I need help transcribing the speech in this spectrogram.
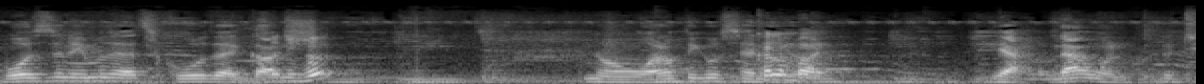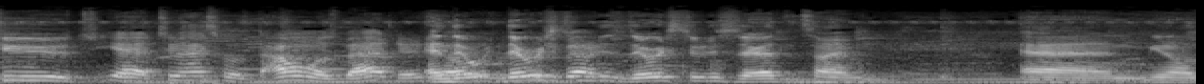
What was the name of that school that got? Sunny sh- Hook, No, I don't think it was Sandy Columbine, Hook. Yeah, that one. the two yeah two high schools. That one was bad, dude. And That there, were- there were pretty bad. students. There were students there at the time, and you know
